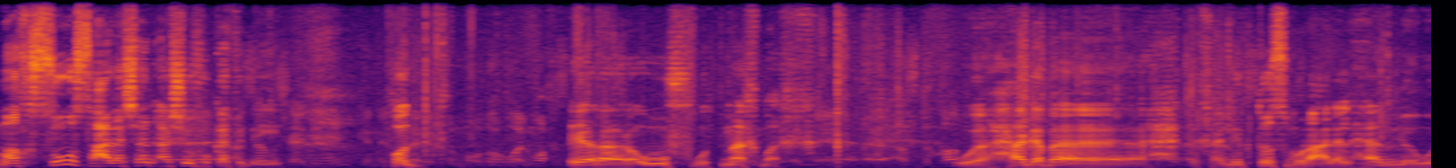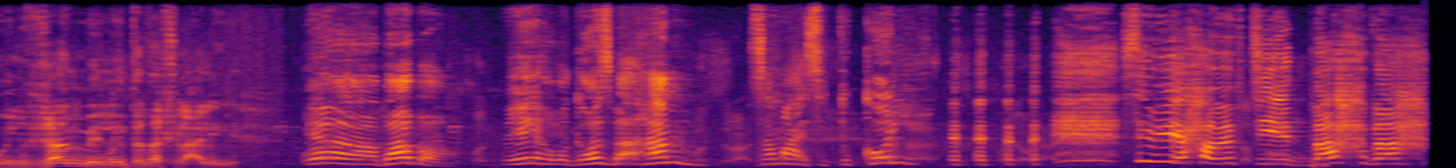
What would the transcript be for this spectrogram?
مخصوص علشان أشوفه كاتب إيه. خد اقرا يا رؤوف وتمخمخ. وحاجة بقى تخليك تصبر على الهم والغم اللي أنت داخل عليه. يا بابا إيه هو الجواز بقى هم؟ سامع يا ست الكل. سيبي يا حبيبتي يتبحبح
